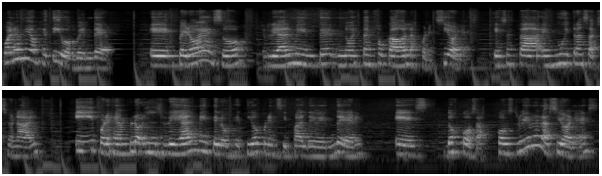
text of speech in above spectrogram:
¿Cuál es mi objetivo? Vender eh, pero eso realmente no está enfocado en las conexiones. Eso está, es muy transaccional. Y, por ejemplo, realmente el objetivo principal de vender es dos cosas. Construir relaciones,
